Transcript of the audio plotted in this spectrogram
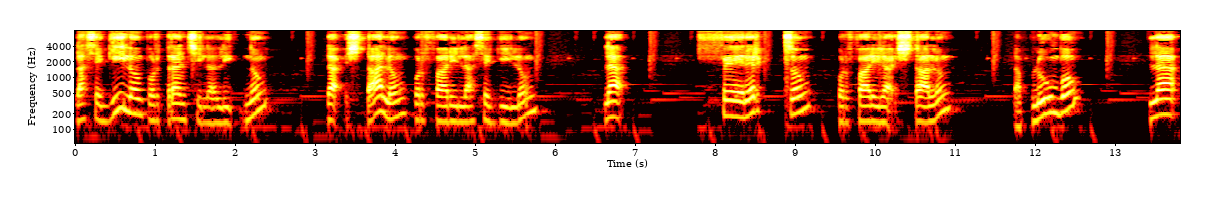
la segilon por tranchi la lignon, la stalon por fari la segilon, la Fererson por fari la stalon, la plumbon, la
